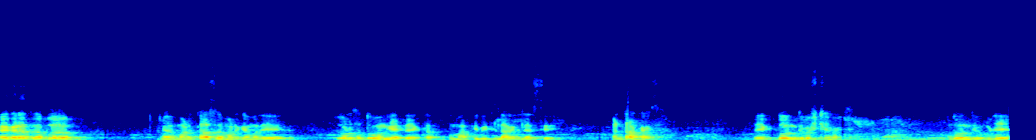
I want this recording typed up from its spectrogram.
काय करायचं आपलं मडकं असं मडक्यामध्ये थोडंसं धुवून घ्यायचं एकदा. माती बिती लागलेली असते आणि टाकायचं. एक दोन दिवस ठेवायचं. दोन दिवस. म्हणजे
